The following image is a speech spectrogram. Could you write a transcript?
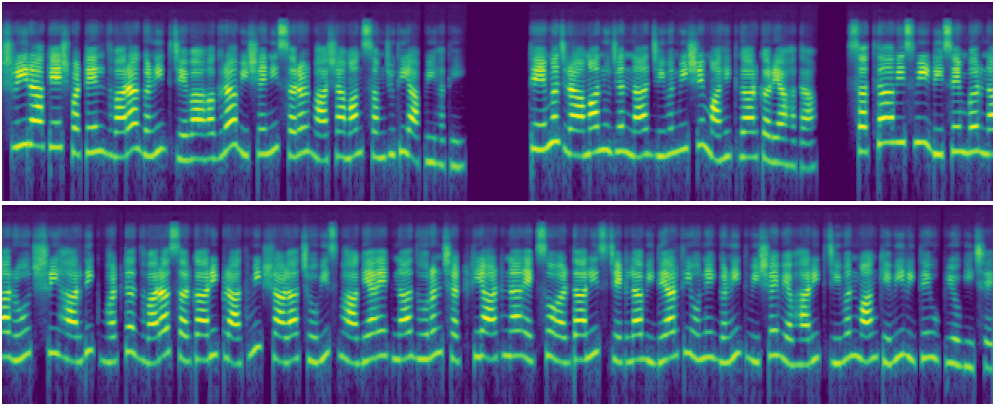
શ્રી રાકેશ પટેલ દ્વારા ગણિત જેવા અઘરા વિષયની સરળ ભાષામાં સમજૂતી આપી હતી. તેમજ રામાનુજનના જીવન વિશે માહિતગાર કર્યા હતા. સત્તાવીસમી ડિસેમ્બરના રોજ શ્રી હાર્દિક ભટ્ટ દ્વારા સરકારી પ્રાથમિક શાળા ચોવીસ ભાગ્યા એકના ધોરણ છઠ્ઠી આઠના એકસો અડતાલીસ જેટલા વિદ્યાર્થીઓને ગણિત વિષય વ્યવહારિક જીવનમાં કેવી રીતે ઉપયોગી છે?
